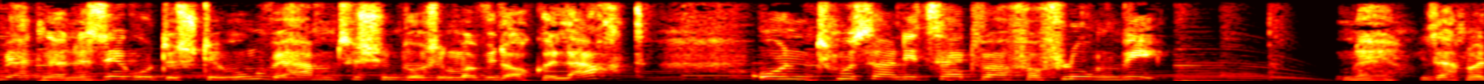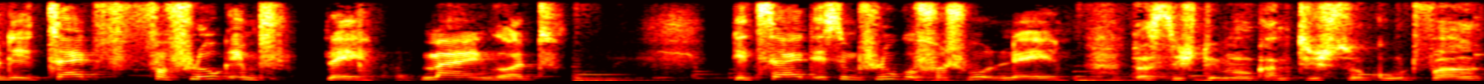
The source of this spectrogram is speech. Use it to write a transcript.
Wir hatten eine sehr gute Stimmung. Wir haben zwischendurch immer wieder auch gelacht. Und ich muss sagen, die Zeit war verflogen wie. Nee, wie sagt man, die Zeit verflog im. Nee, mein Gott. Die Zeit ist im Fluge verschwunden. Nee. Dass die Stimmung am Tisch so gut war,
